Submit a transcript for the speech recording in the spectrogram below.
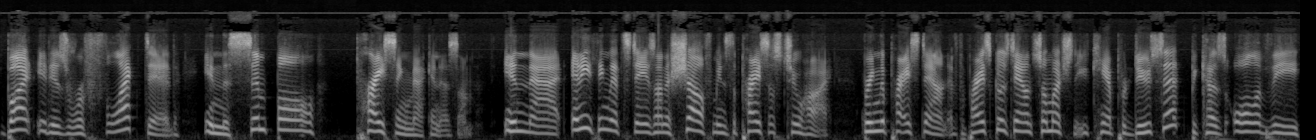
but it is reflected in the simple pricing mechanism. In that anything that stays on a shelf means the price is too high bring the price down. If the price goes down so much that you can't produce it because all of the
